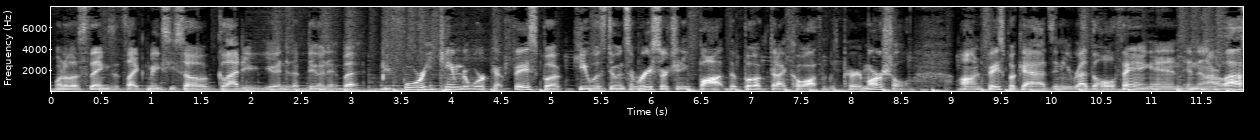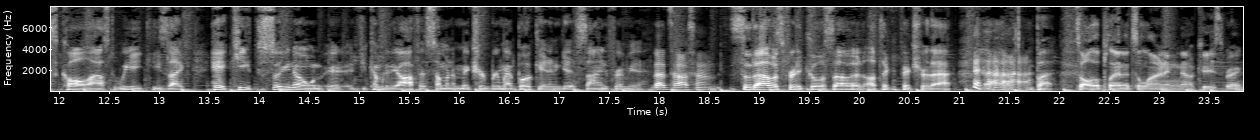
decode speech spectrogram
one of those things that's like makes you so glad you, you ended up doing it. But before he came to work at Facebook, he was doing some research and he bought the book that I co authored with Perry Marshall on Facebook ads and he read the whole thing. And, and in our last call last week, he's like, Hey, Keith, so you know, when, if you come to the office, I'm going to make sure and bring my book in and get it signed from you. That's awesome. So that was pretty cool. So I'll, I'll take a picture of that. but it's all the planets aligning now, Keith, right?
